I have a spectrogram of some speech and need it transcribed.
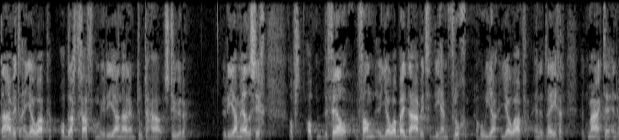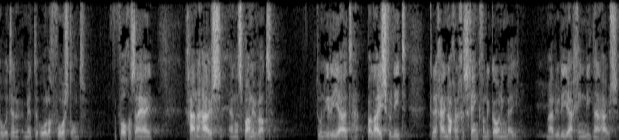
David aan Joab opdracht gaf om Uria naar hem toe te halen, sturen. Uria meldde zich op, bevel van Joab bij David, die hem vroeg hoe Joab en het leger het maakte en hoe het er met de oorlog voor stond. Vervolgens zei hij, ga naar huis en ontspan u wat. Toen Uria het paleis verliet, kreeg hij nog een geschenk van de koning mee. Maar Uria ging niet naar huis.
